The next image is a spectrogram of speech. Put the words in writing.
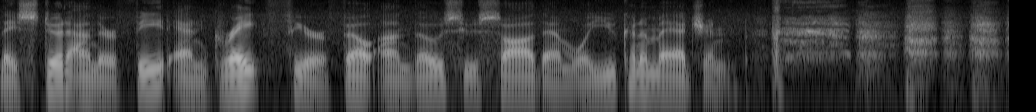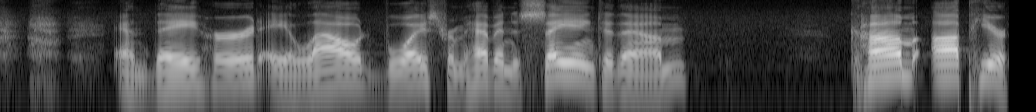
They stood on their feet, and great fear fell on those who saw them. Well, you can imagine. And they heard a loud voice from heaven saying to them, Come up here.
